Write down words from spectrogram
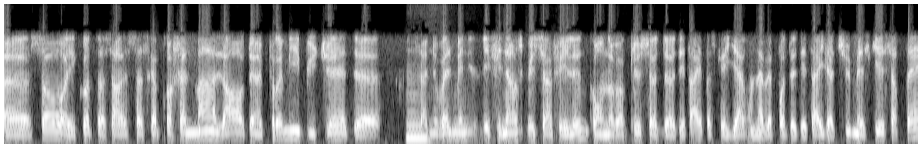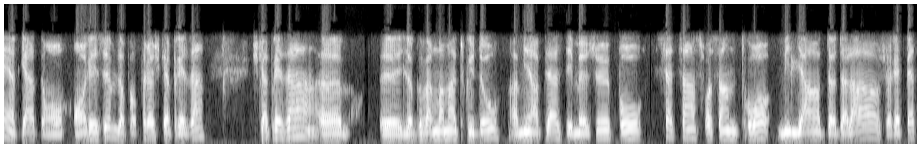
Euh, ça, écoute, ça, ça serait prochainement lors d'un premier budget de hmm. la nouvelle ministre des Finances, Christian Phelan, qu'on aura plus de détails, parce que hier, on n'avait pas de détails là-dessus. Mais ce qui est certain, regarde, on, on résume le portrait jusqu'à présent. Jusqu'à présent, euh, euh, le gouvernement Trudeau a mis en place des mesures pour 763 milliards de dollars. Je répète,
